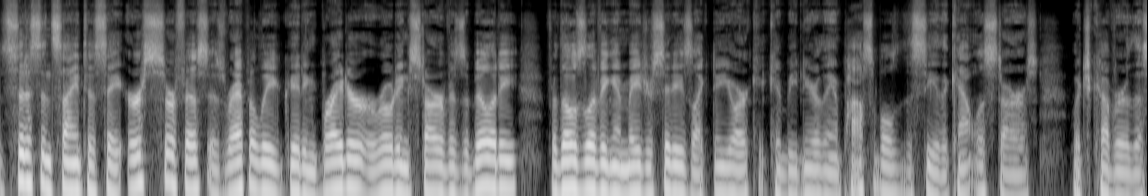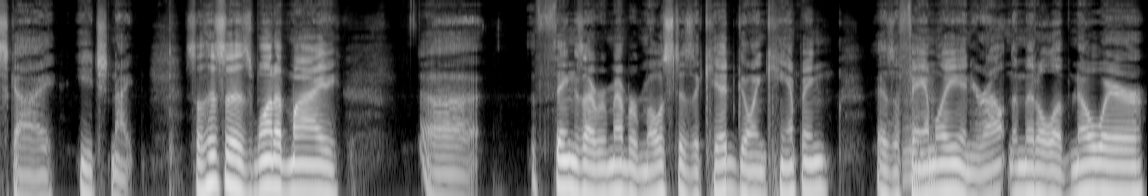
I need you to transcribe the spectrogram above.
citizen scientists say Earth's surface is rapidly getting brighter, eroding star visibility. For those living in major cities like New York, it can be nearly impossible to see the countless stars which cover the sky each night. So this is one of my uh, things I remember most as a kid going camping as a family, and you're out in the middle of nowhere.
